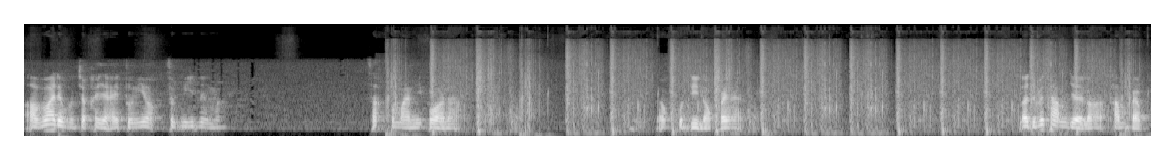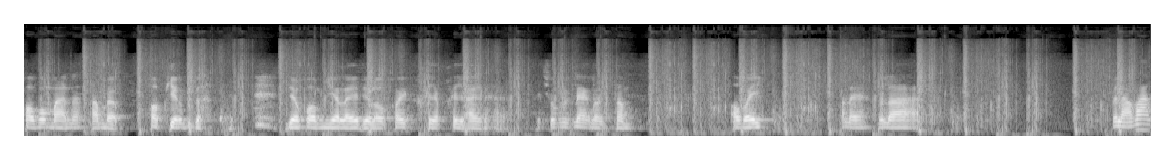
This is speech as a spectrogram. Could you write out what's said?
เอาว่าเดี๋ยวผมจะขยายตรงนี้ออกสักนิดหนึ่งมั้งสักประมาณนี้พอนะ เราขุดดินออกไปนะ เราจะไม่ทำใหญ่หรอกทำแบบพอประมาณนะทำแบบพอเพียงไปก่อนเดี๋ยวพอมีอะไรเดี๋ยวเราค่อยขยับขยายนะฮะในช่วงแรกๆเราจะทำเอาไว้อะไรเวลา เวลาว่าง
